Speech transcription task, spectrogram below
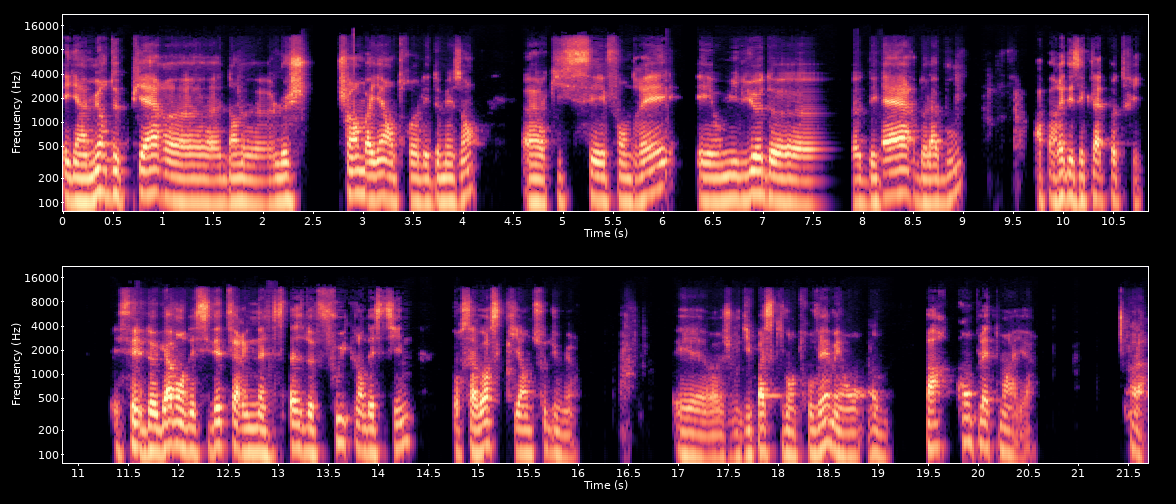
Et il y a un mur de pierre dans le, champ moyen entre les deux maisons qui s'est effondré et au milieu de, des terres, de la boue, apparaît des éclats de poterie. Et ces deux gars vont décider de faire une espèce de fouille clandestine pour savoir ce qui est en dessous du mur. Et je ne vous dis pas ce qu'ils vont trouver, mais on, part complètement ailleurs. Voilà.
